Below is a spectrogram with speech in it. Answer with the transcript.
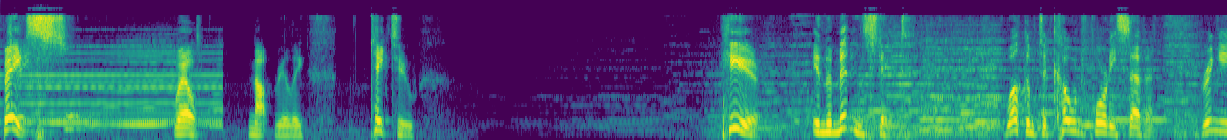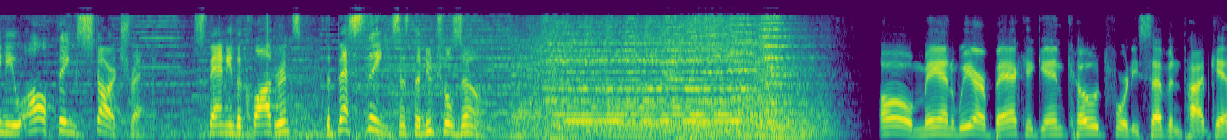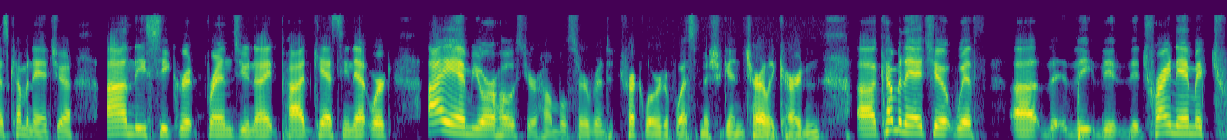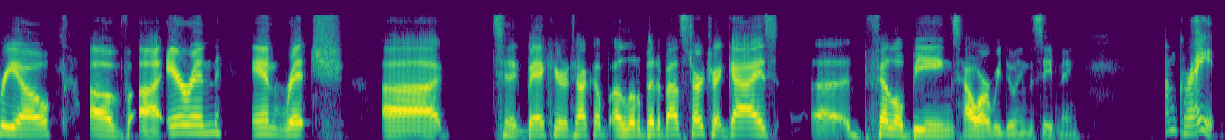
space. Well, not really. Take two. Here, in the Mitten State. Welcome to Code 47, bringing you all things Star Trek, spanning the quadrants, the best thing since the neutral zone. Oh man, we are back again. Code 47 podcast coming at you on the Secret Friends Unite podcasting network. I am your host, your humble servant, Trek Lord of West Michigan, Charlie Carden, uh, coming at you with uh, the, the, the the trinamic trio of uh, Erin and Rich uh, to back here to talk a, a, little bit about Star Trek. Guys, uh, fellow beings, how are we doing this evening? I'm great.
